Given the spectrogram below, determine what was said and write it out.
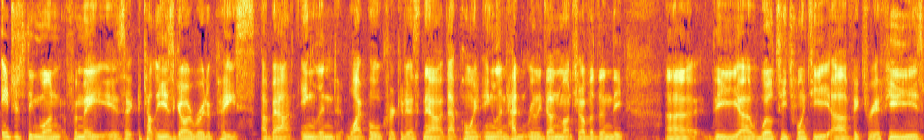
interesting one for me is a couple of years ago, I wrote a piece about England white ball cricketers. Now, at that point, England hadn't really done much other than the uh, the uh, World T20 uh, victory a few years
